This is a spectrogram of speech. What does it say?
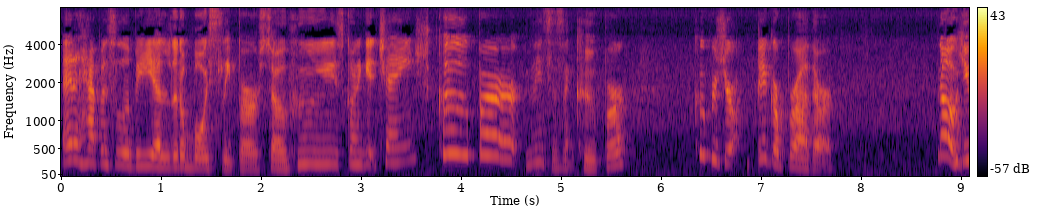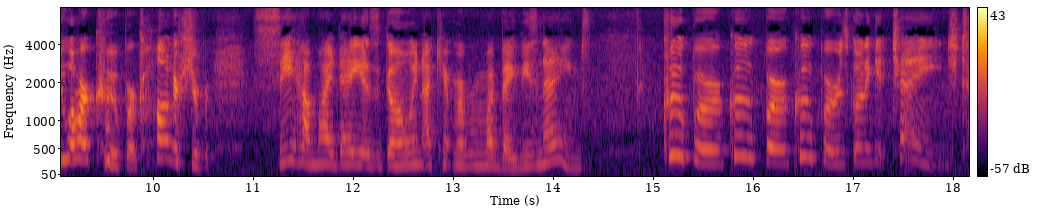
And it happens to be a little boy sleeper, so who's going to get changed? Cooper! This isn't Cooper. Cooper's your bigger brother. No, you are Cooper. Connor's your... See how my day is going? I can't remember my baby's names. Cooper, Cooper, Cooper is going to get changed.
